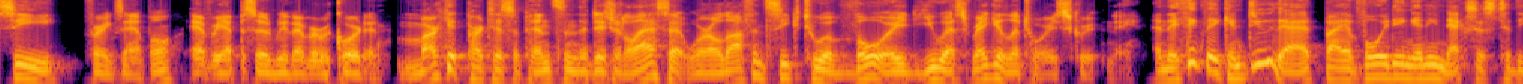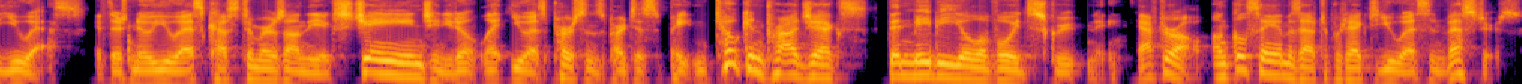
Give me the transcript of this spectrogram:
See, for example, every episode we've ever recorded. Market participants in the digital asset world often seek to avoid US regulatory scrutiny. And they think they can do that by avoiding any nexus to the US. If there's no US customers on the exchange and you don't let US persons participate in token projects, then maybe you'll avoid scrutiny. After all, Uncle Sam is out to protect US investors.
